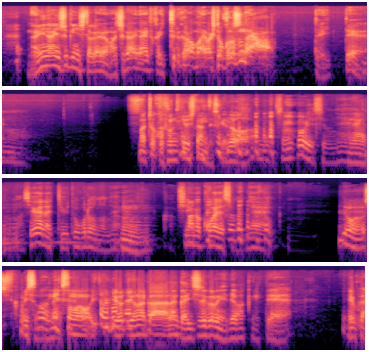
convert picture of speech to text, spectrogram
「何々主義に従えば間違いない」とか言ってるからお前は人を殺すんだよって言って、うん、まあちょっと紛糾したんですけど。その通りですよね、ね、間違いないっていうところのね、うん、確信が怖いですもんね。でも白水はねその夜中なんか1時頃に電話かけてよく考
